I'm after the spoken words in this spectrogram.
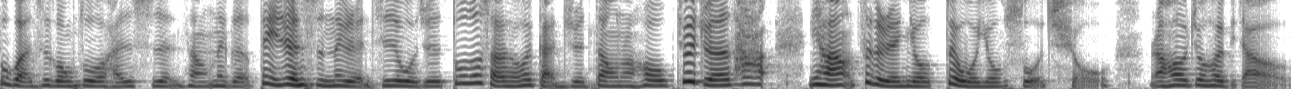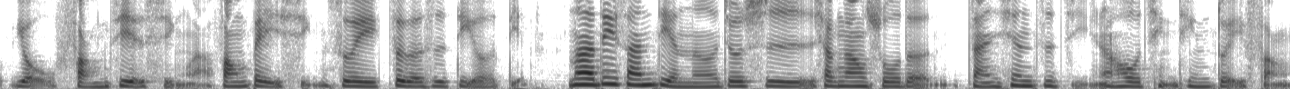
不管是工作还是私人上，那个被认识的那个人，其实我觉得多多少少会感觉到，然后就会觉得他，你好像这个人有对我有所求，然后就会比较有防戒心啦、防备心，所以这个是第二点。那第三点呢，就是像刚刚说的，展现自己，然后倾听对方。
